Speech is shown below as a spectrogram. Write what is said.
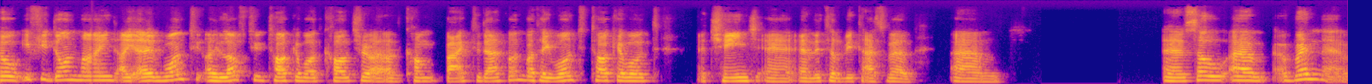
So if you don't mind, I, I want to, I love to talk about culture. I'll come back to that one, but I want to talk about a change a, uh, a little bit as well. Um, uh, so um, when uh,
